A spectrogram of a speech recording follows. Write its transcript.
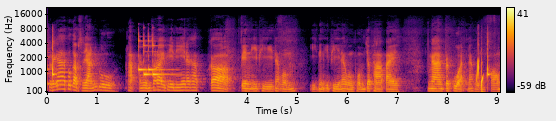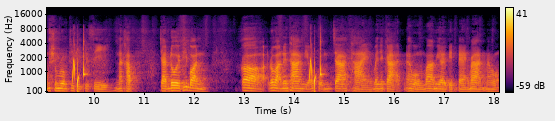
สวัสดีครับพบกับสยามพิบูครับนะผมสำหรับ EP นี้นะครับ ก็เป็น EP นะผมอีกหนึ่ง EP นะผมผมจะพาไปงานประกวดนะผมของชมรม TPPC นะครับ จัดโดยพี่บอลก็ระหว่างเดินทางเดี๋ยวผมจะถ่ายบรรยากาศนะผมว่ามีอะไรเปลี่ยนแปลงบ้างนะผม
